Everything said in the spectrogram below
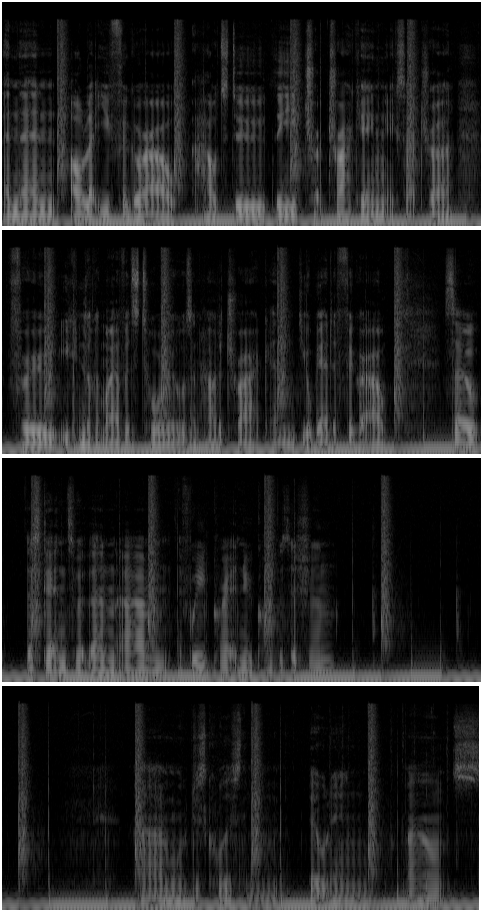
and then I'll let you figure out how to do the tra tracking, etc. Through you can look at my other tutorials on how to track, and you'll be able to figure it out. So let's get into it then. Um, if we create a new composition. Um, we'll just call this building bounce.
